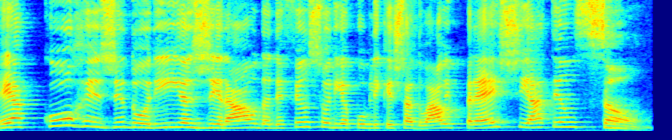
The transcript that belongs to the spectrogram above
é a Corregedoria Geral da Defensoria Pública Estadual e preste atenção.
